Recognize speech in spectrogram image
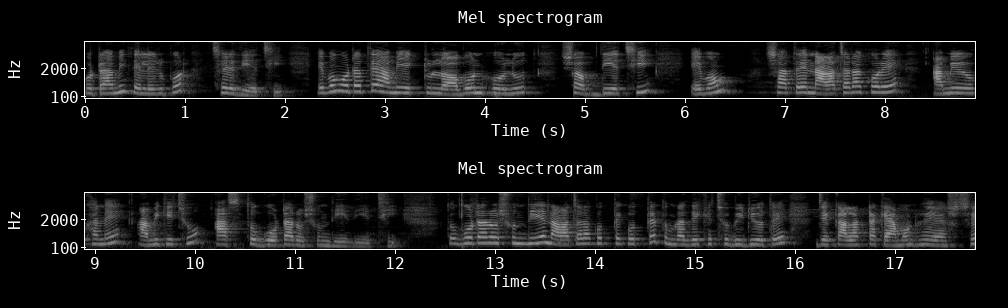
ওটা আমি তেলের উপর ছেড়ে দিয়েছি এবং ওটাতে আমি একটু লবণ, হলুদ সব দিয়েছি এবং সাথে নাড়াচাড়া করে আমি ওখানে আমি কিছু আস্ত গোটা রসুন দিয়ে দিয়েছি। তো গোটা রসুন দিয়ে নাড়াচাড়া করতে করতে তোমরা দেখেছ ভিডিওতে যে কালারটা কেমন হয়ে আসছে।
